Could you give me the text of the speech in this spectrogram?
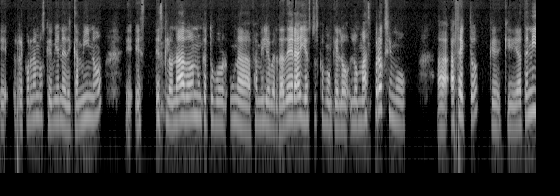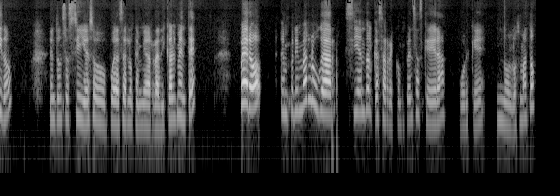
eh, recordemos que viene de camino, eh, es, clonado, nunca tuvo una familia verdadera y esto es como que lo, más próximo a afecto que, que ha tenido. Entonces sí, eso puede hacerlo cambiar radicalmente. Pero, en primer lugar, siendo el cazarrecompensas que era, ¿por qué no los mató?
